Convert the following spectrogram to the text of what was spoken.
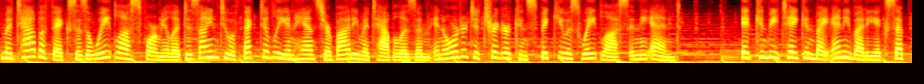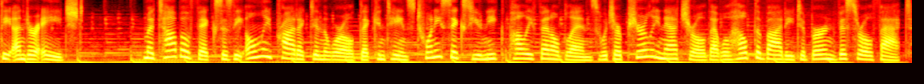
Metabofix is a weight loss formula designed to effectively enhance your body metabolism in order to trigger conspicuous weight loss in the end. It can be taken by anybody except the underaged. Metabofix is the only product in the world that contains 26 unique polyphenol blends which are purely natural that will help the body to burn visceral fat.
